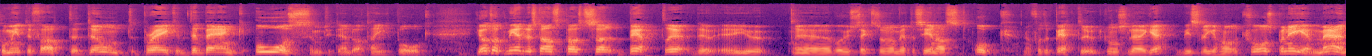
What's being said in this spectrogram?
Kom inte fatt Don't Break the Bank Ås. Men jag tyckte ändå att han gick bra. Och jag tror att medeldistanspassar bättre. Det är ju, eh, var ju 1600 meter senast. Och nu har fått ett bättre utgångsläge. Visserligen har han kvar oss på 9, men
